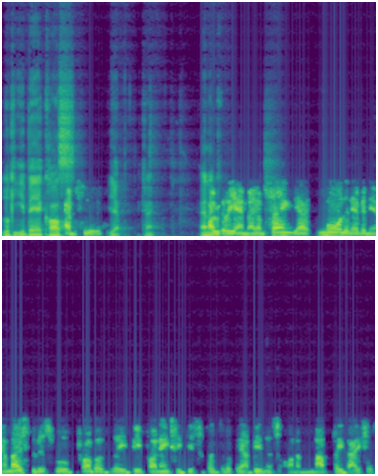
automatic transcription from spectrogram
Look at your bare costs. Absolutely. Yep. Okay. And I really am, mate. I'm saying, you know, more than ever now, most of us will probably be financially disciplined to look at our business on a monthly basis.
